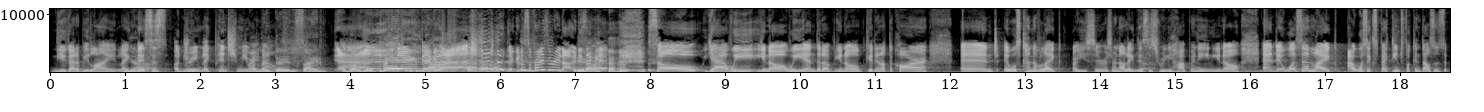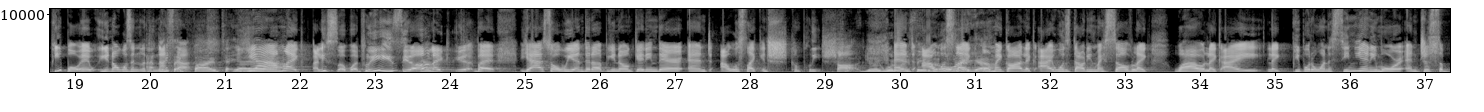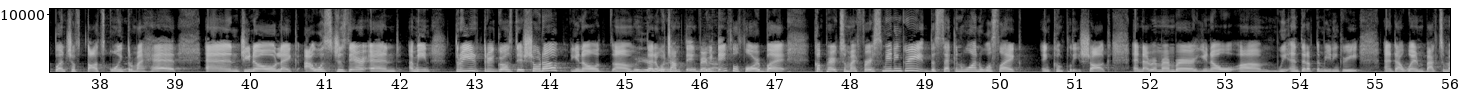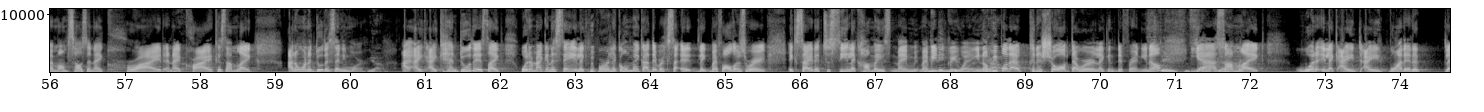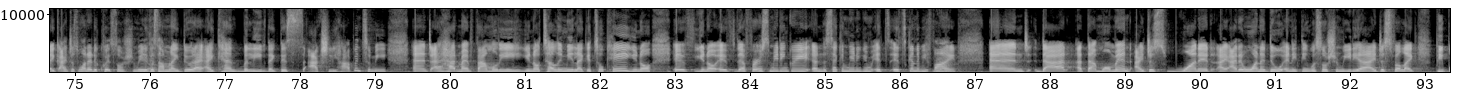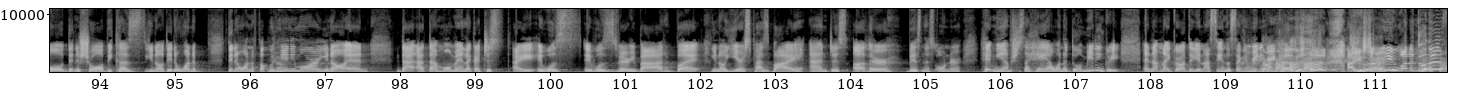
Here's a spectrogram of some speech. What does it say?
you gotta be lying. Like Yeah. this is a dream. Like, Like, pinch me right I'm now. like, they're inside about to be like, they're, they're gonna, they're gonna surprise me right now. And it's okay. So yeah, we you know we ended up you know getting out the car, and it was kind of like, are you serious right now? Like this is really happening, you know? And it wasn't like I was expecting fucking thousands of people. It you know wasn't nothing At like least like five, ten. Yeah, Yeah, yeah, yeah. I'm like at least someone, please, you know, Yeah. like yeah, but yeah. So we ended up you know getting there, and I was like in sh- complete shock. You're like, what do I and say to was owner? like, Yeah. oh my god, like I was doubting myself, like wow, like I like people don't want to see me anymore. and just a bunch of thoughts going through my head and you know like i was just there and i mean three three girls did showed up you know um that which i'm th- very yeah. thankful for but compared to my first meet and greet the second one was like in complete shock and i remember you know um, we ended up the meet and greet and i went back to my mom's house and i cried and i cried because i'm like i don't want to do this anymore Yeah. I, I, I can't do this. Like, what am I gonna say? Like, people were like, "Oh my god!" They were excited. Like, my followers were excited to see like how my my, my meet and greet went. You know, yeah. people that couldn't show up that were like in different, you know, States and yeah. So. I'm like, what? Like, I I wanted to. Like I just wanted to quit social media Yeah. because I'm like, dude, I, I can't believe like this actually happened to me. And I had my family, you know, telling me like it's okay, you know, if you know if the first meeting greet and the second meeting greet, it's it's gonna be fine. And that at that moment, I just wanted, I, I didn't want to do anything with social media. I just felt like people didn't show up because you know they didn't want to, they didn't want to fuck with me anymore, you know. And that at that moment, like I just, I it was it was very bad. But you know, years passed by, and this other business owner hit me up. She's like, "Hey, I want to do a meet and greet," and I'm like, "Girl, do you not seeing the second meet and greet? Because are you She's sure you want to do this?"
